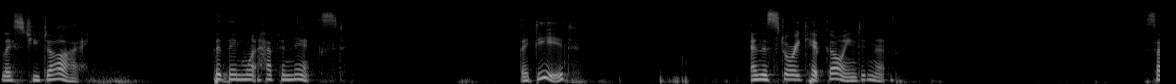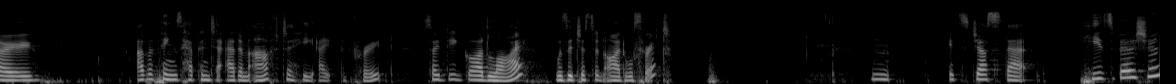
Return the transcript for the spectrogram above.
lest you die. But then what happened next? They did. And the story kept going, didn't it? So, other things happened to Adam after he ate the fruit. So, did God lie? Was it just an idle threat? It's just that his version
